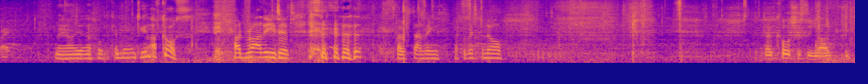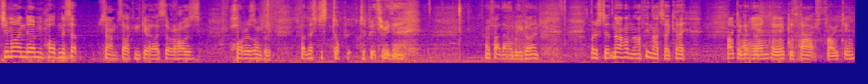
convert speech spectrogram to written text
right. May I uh, hold the camera around again? Of course. I'd rather you did. so standing like a bit of a knob. Go cautiously low. Do you mind um, holding this up, Sam, so I can get it like, sort of horiz- horizontally? In fact, let's just dip it, dip it through there. In fact, that'll be fine. Or just, no, no, I think that's okay. I took get the end here because now it's floating.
